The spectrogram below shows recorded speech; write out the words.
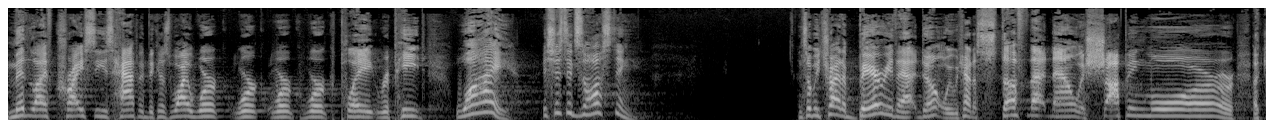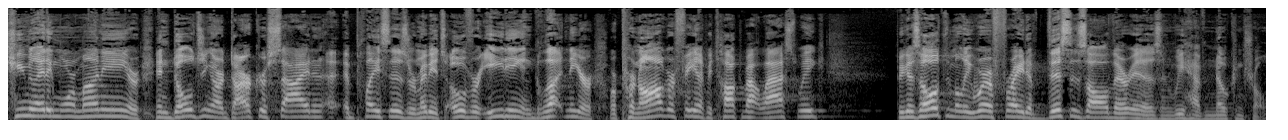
midlife crises happen because why work, work, work, work, play, repeat? Why? It's just exhausting. And so we try to bury that, don't we? We try to stuff that down with shopping more or accumulating more money or indulging our darker side in, uh, in, places, or maybe it's overeating and gluttony or, or pornography, like we talked about last week. Because ultimately, we're afraid of this is all there is and we have no control.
